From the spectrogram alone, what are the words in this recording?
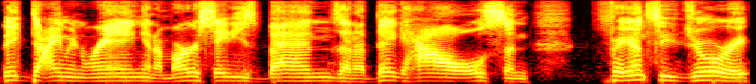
big diamond ring and a Mercedes Benz and a big house and fancy jewelry.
